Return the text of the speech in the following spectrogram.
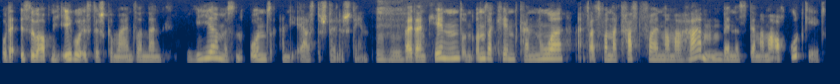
oder ist überhaupt nicht egoistisch gemeint, sondern wir müssen uns an die erste Stelle stehen. Mhm. Weil dein Kind und unser Kind kann nur etwas von einer kraftvollen Mama haben, wenn es der Mama auch gut geht.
